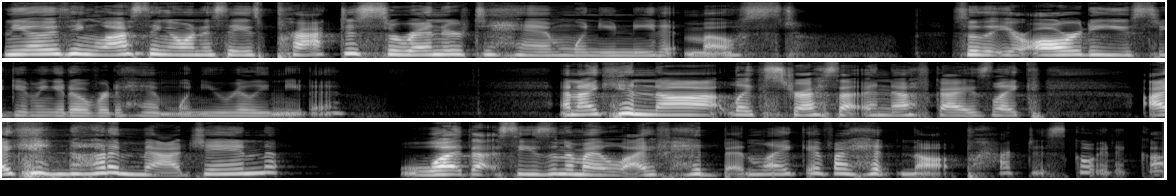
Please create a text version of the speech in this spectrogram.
And the other thing, last thing I want to say is practice surrender to Him when you need it most, so that you're already used to giving it over to Him when you really need it. And I cannot like stress that enough, guys. Like, I cannot imagine what that season of my life had been like if I had not practiced going to God.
